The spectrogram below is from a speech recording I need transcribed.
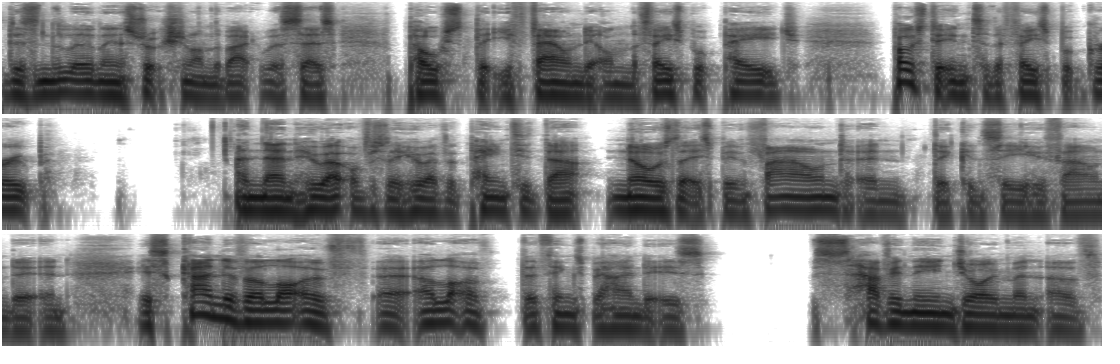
there's a little instruction on the back that says post that you found it on the Facebook page, post it into the Facebook group, and then who obviously whoever painted that knows that it's been found and they can see who found it. And it's kind of a lot of uh, a lot of the things behind it is having the enjoyment of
